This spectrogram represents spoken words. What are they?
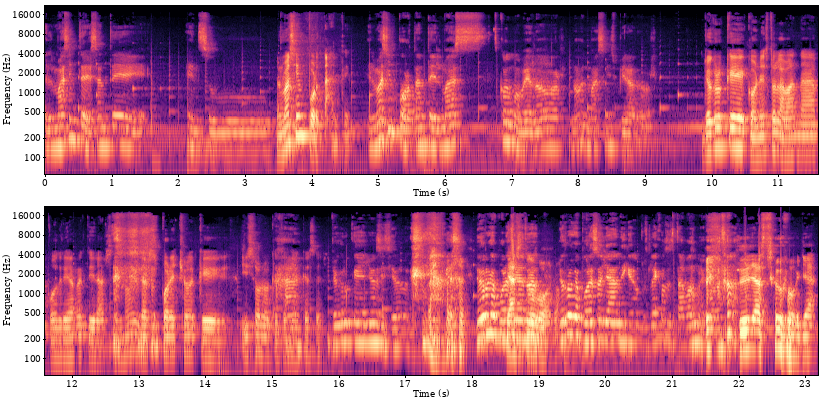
el más interesante en su... El más importante. El más importante, el más conmovedor, ¿no? El más inspirador. Yo creo que con esto la banda podría retirarse, ¿no? Y darse por hecho de que hizo lo que Ajá. tenía que hacer. Yo creo que ellos hicieron lo que Yo creo que por Ya eso no- estuvo, ¿no? Yo creo que por eso ya dijeron, pues lejos estamos mejor, ¿no? Sí, ya estuvo, ya.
